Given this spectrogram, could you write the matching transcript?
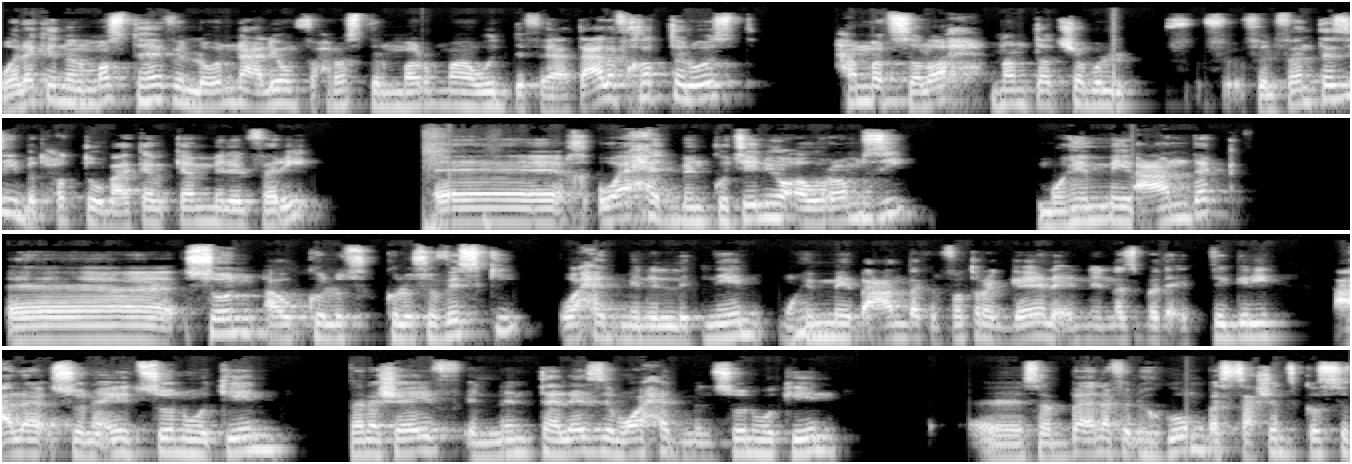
ولكن ال must have اللي قلنا عليهم في حراسة المرمى والدفاع. تعال في خط الوسط. محمد صلاح non-touchable في ال fantasy بتحطه وبعد كده بتكمل الفريق. آه واحد من كوتينيو أو رمزي. مهم يبقى عندك. آه سون أو كولوسيفسكي واحد من الاثنين مهم يبقى عندك الفترة الجاية لأن الناس بدأت تجري على ثنائية سون وكين. فأنا شايف إن أنت لازم واحد من سون وكين. آه سبقنا في الهجوم بس عشان قصة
